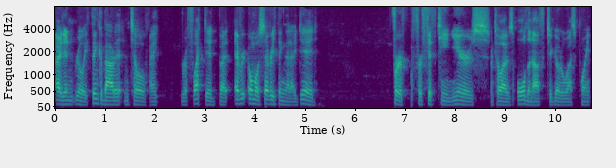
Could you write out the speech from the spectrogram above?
I didn't really think about it until I reflected, but every almost everything that I did for for 15 years until I was old enough to go to West Point,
